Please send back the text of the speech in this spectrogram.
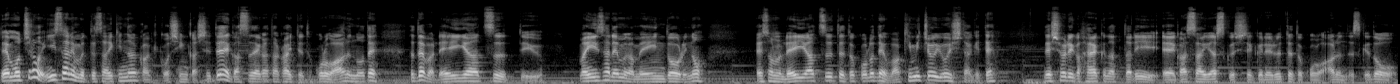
で、もちろんイーサリムって最近なんか結構進化してて、ガス代が高いってところはあるので、例えばレイヤー2っていう、まあ、イーサリムがメイン通りの、えそのレイヤー2ってところで脇道を用意してあげて、で処理が早くなったり、えー、ガス上げやすくしてくれるってところはあるんですけど、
